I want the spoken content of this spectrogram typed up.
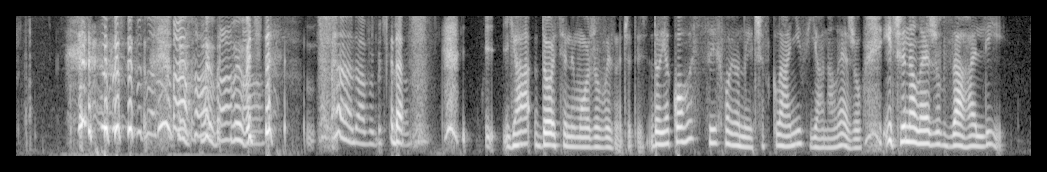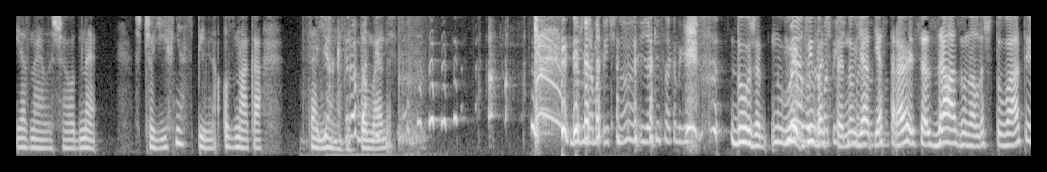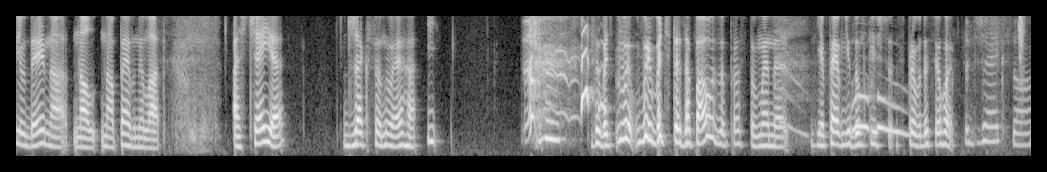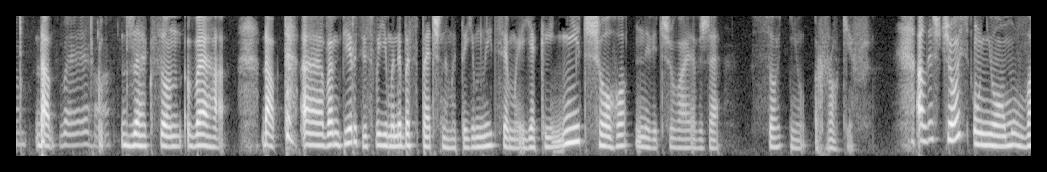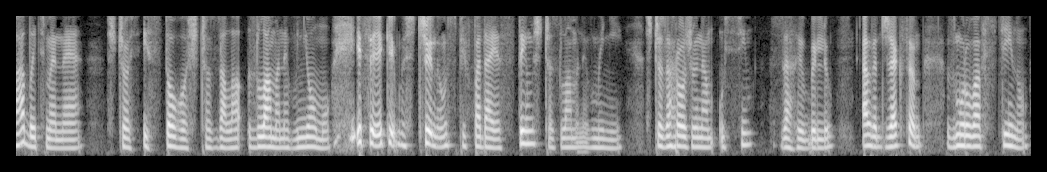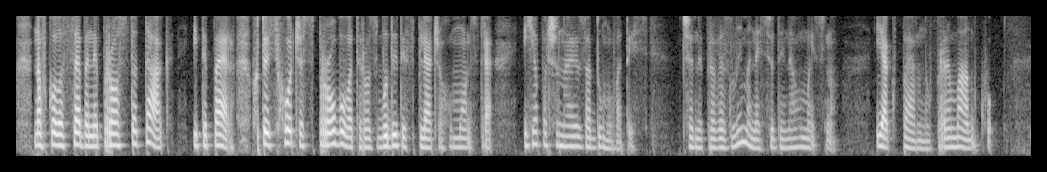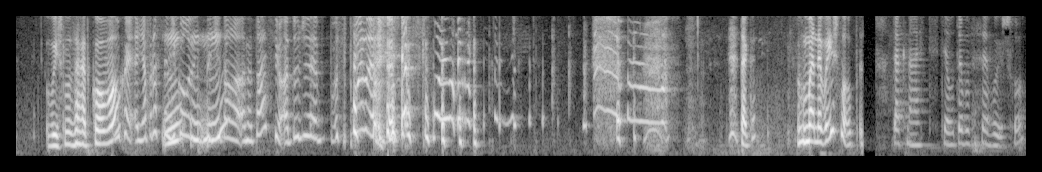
Вибачте, будь ласка. Вибачте. Да, вибачте. Да. Я досі не можу визначитись, до якого з цих войовничих кланів я належу, і чи належу взагалі. Я знаю лише одне, що їхня спільна ознака це ненависть до мене. Дуже драматично, як і всяка така. Дуже. Ну, ви, вибачте, ну я я стараюся зразу налаштувати людей на, на, на певний лад. А ще є Джексон Вега. І... Вибач, ви, Вибачте за паузу, просто в мене є певні думки що, з приводу цього. Джексон да. Вега. Джексон Вега. Да, е, Вампір зі своїми небезпечними таємницями, який нічого не відчуває вже сотню років. Але щось у ньому вабить мене, щось із того, що зламане в ньому, і це якимось чином співпадає з тим, що зламане в мені, що загрожує нам усім загибеллю. Але Джексон змурував стіну навколо себе не просто так. І тепер хтось хоче спробувати розбудити сплячого монстра, і я починаю задумуватись, чи не привезли мене сюди навмисно, як певну приманку. Вийшло загадково. Слухай, а я просто ніколи не читала анотацію, а тут же спойлери. Спойлери. Так, в мене вийшло. Так, Настя, у тебе все вийшло.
